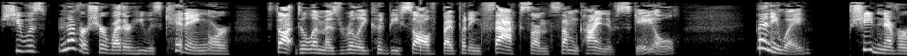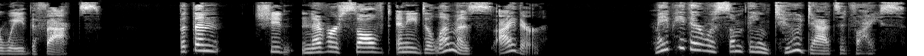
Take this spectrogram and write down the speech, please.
She was never sure whether he was kidding or thought dilemmas really could be solved by putting facts on some kind of scale. Anyway, she'd never weighed the facts. But then she'd never solved any dilemmas either. Maybe there was something to Dad's advice.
